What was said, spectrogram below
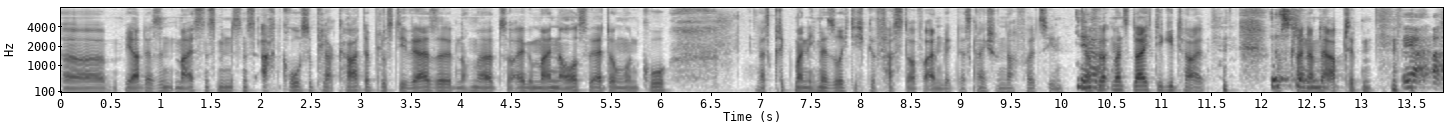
äh, ja, da sind meistens mindestens acht große Plakate plus diverse nochmal zur allgemeinen Auswertung und Co. Das kriegt man nicht mehr so richtig gefasst auf einen Blick, das kann ich schon nachvollziehen. Ja. Dafür hat man es gleich digital. Das Muss stimmt. keiner mehr abtippen. Ja,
